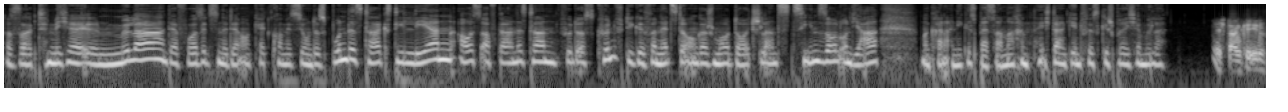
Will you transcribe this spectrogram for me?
Das sagt Michael Müller, der Vorsitzende der Enquete-Kommission des Bundestags, die Lehren aus Afghanistan für das künftige vernetzte Engagement Deutschlands ziehen soll. Und ja, man kann einiges besser machen. Ich danke Ihnen fürs Gespräch, Herr Müller. Ich danke Ihnen.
